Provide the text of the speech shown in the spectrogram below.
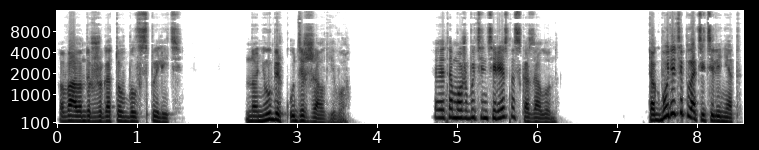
Валандер уже готов был вспылить, но Нюберг удержал его. «Это может быть интересно», — сказал он. «Так будете платить или нет?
